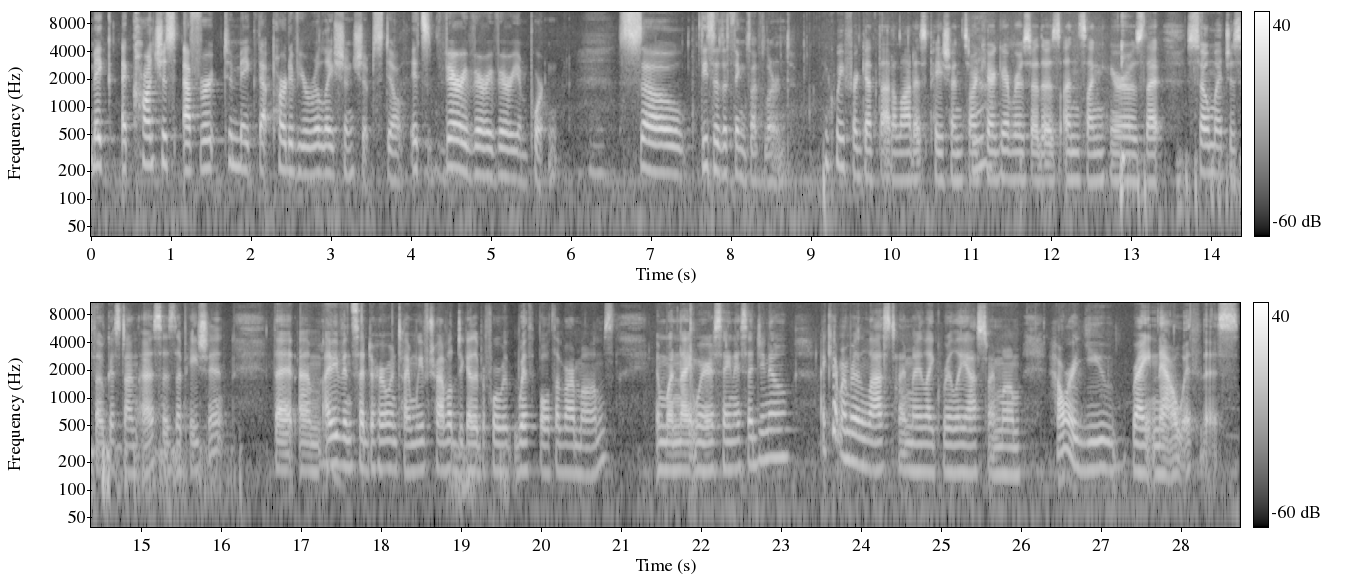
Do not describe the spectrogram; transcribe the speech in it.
make a conscious effort to make that part of your relationship still. It's mm-hmm. very, very, very important. Mm-hmm. So these are the things I've learned. I think we forget that a lot as patients. Our yeah. caregivers are those unsung heroes that so much is focused on us as the patient. That um, I mm-hmm. even said to her one time, we've traveled together before with, with both of our moms. And one night we were saying, I said, you know, I can't remember the last time I like really asked my mom, "How are you right now with this?"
